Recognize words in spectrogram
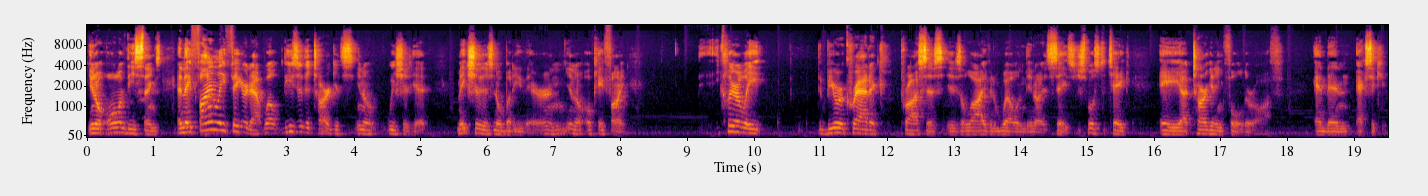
you know, all of these things. And they finally figured out, well, these are the targets, you know, we should hit. Make sure there's nobody there. And, you know, okay, fine. Clearly, the bureaucratic process is alive and well in the United States. You're supposed to take a uh, targeting folder off and then execute.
